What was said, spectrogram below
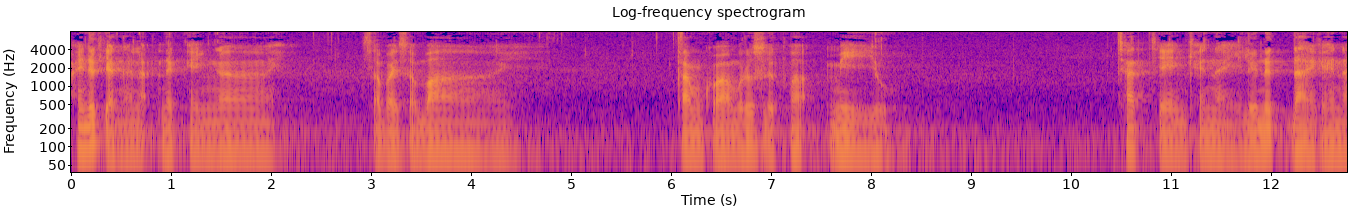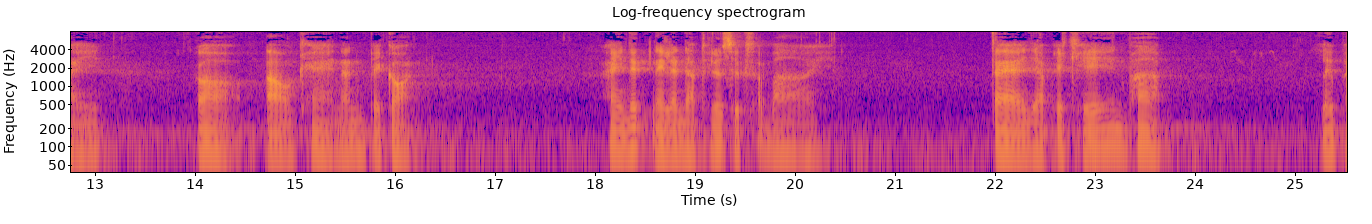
ให้นึกอย่างนั้นแหละนึกง่ายๆสบายๆ ทำความรู้สึกว่ามีอยู่ ชัดเจนแค่ไหนหรือนึกได้แค่ไหน ก็เอาแค่นั้นไปก่อน ให้นึกในระดับที่รู้สึกสบาย แต่อย่าไปเค้นภาพ หรือไป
